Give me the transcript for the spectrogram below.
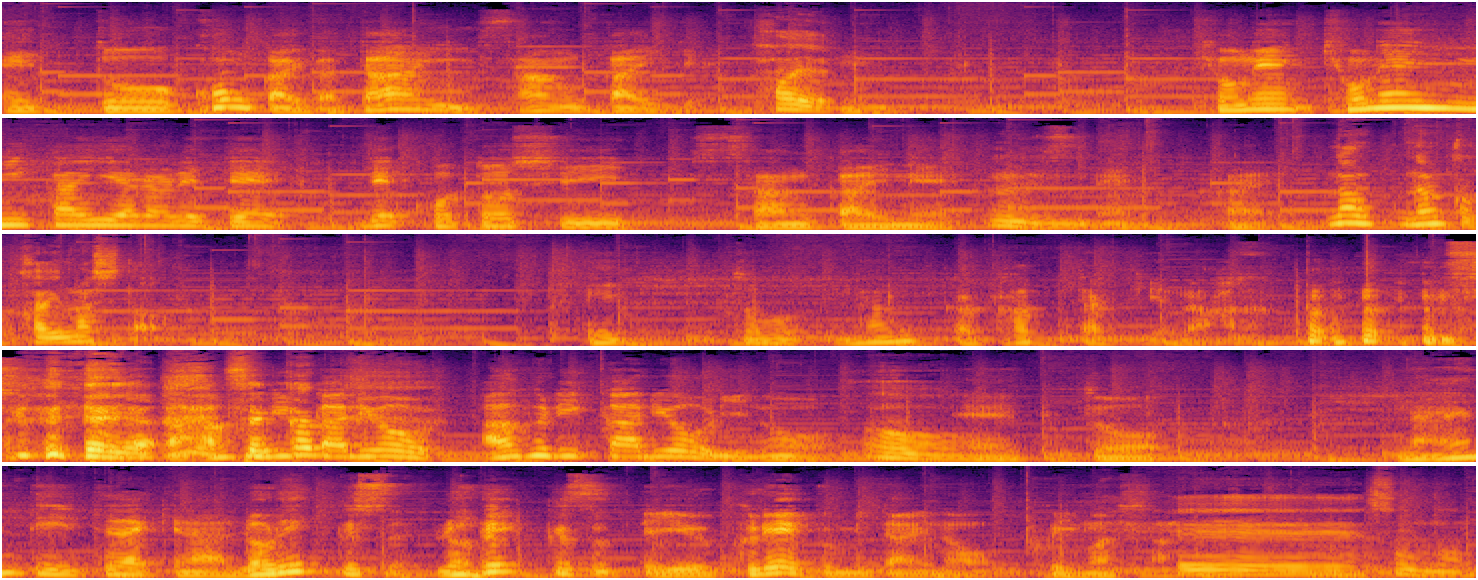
えっと今回が第3回で。はい。うん。去年去年2回やられてで今年3回目ですね、はい。なんなんか買いました？えっとなんか買ったっけな。いやいなんかアフリカ料アフリカ料理のうん。えっとなんて言ってたっけなロレックス。ロレックスっていうクレープみたいのを食いましたへえそうなんだ。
